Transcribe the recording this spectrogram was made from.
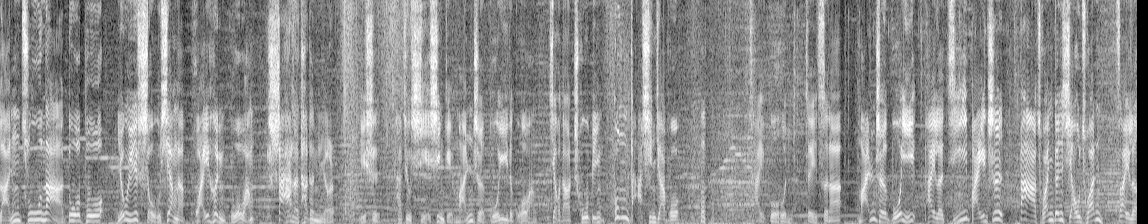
兰朱纳多波。由于首相呢怀恨国王，杀了他的女儿，于是他就写信给满者伯夷的国王，叫他出兵攻打新加坡。哼，太过分了！这一次呢，满者伯夷派了几百只大船跟小船，载了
